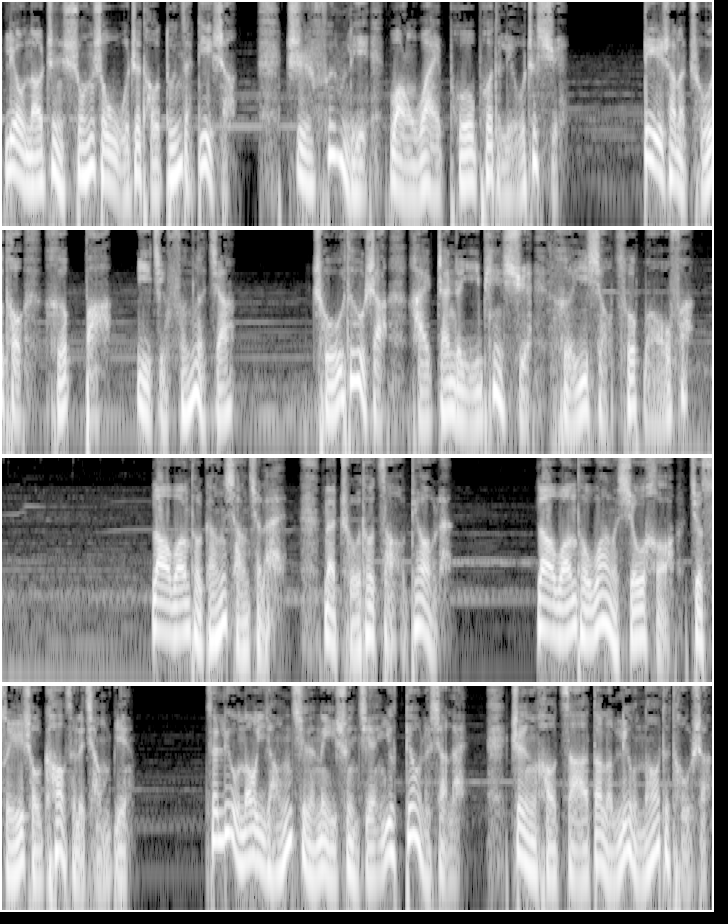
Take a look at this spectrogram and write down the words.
六孬正双手捂着头蹲在地上，指缝里往外泼泼的流着血，地上的锄头和把。已经分了家，锄头上还沾着一片血和一小撮毛发。老王头刚想起来，那锄头早掉了。老王头忘了修好，就随手靠在了墙边，在六孬扬起的那一瞬间，又掉了下来，正好砸到了六孬的头上。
